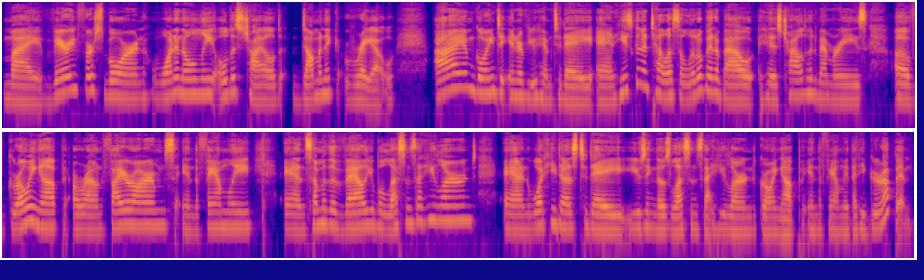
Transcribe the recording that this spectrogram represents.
my very firstborn, one and only oldest child, Dominic Rayo. I am going to interview him today, and he's going to tell us a little bit about his childhood memories of growing up around firearms and the family, and some of the valuable lessons that he learned, and what he does today using those lessons that he learned growing up in the family that he grew up in.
